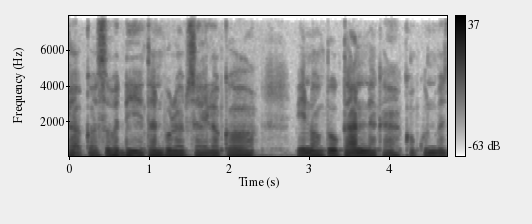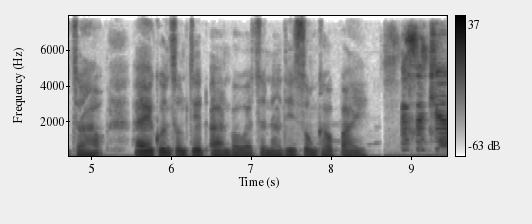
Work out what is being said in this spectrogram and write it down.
ค่ะก็สวัสดีท่านผู้รับใช้แล้วก็พี่น้องทุกท่านนะคะ ขอบคุณพระเจ้า ให้คุณสมจิตอ่านประวัติศาสนาที่ส่งเข้าไปเอเซเคียล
